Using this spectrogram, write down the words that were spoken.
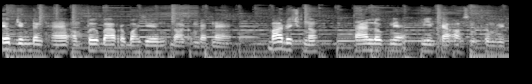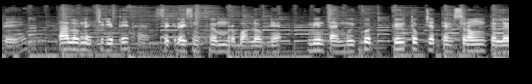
ទើបយើងដឹងថាអំពើបាបរបស់យើងដល់កម្រិតណាបើដូច្នោះតើលោកអ្នកមានការអស់សង្ឃឹមឬទេតើលោកអ្នកជ្រាបទេថាសេចក្តីសង្ឃឹមរបស់លោកអ្នក មានតែមួយគត់គឺទុកចិត្តទាំងស្រុងទៅលើ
